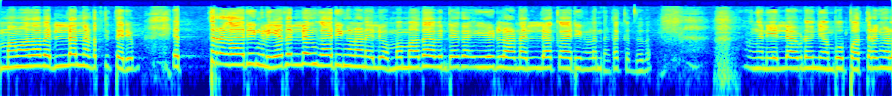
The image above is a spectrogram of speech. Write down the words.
അമ്മ മാതാവ് എല്ലാം നടത്തി തരും. എത്ര കാര്യങ്ങൾ ഏതെല്ലാം കാര്യങ്ങളാണേലും അമ്മ മാതാവിന്റെ കീഴിലാണ് എല്ലാ കാര്യങ്ങളും നടക്കുന്നത്. അങ്ങനെ എല്ലാവിടെയും ഞാൻ പോകും പത്രങ്ങൾ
